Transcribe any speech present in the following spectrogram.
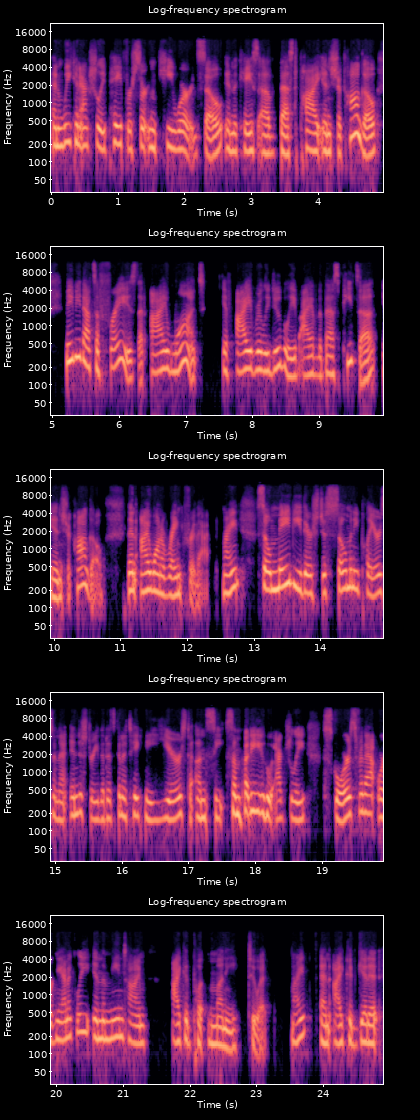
and we can actually pay for certain keywords. So in the case of Best Pie in Chicago, maybe that's a phrase that I want if I really do believe I have the best pizza in Chicago, then I want to rank for that right? So maybe there's just so many players in that industry that it's going to take me years to unseat somebody who actually scores for that organically. In the meantime, I could put money to it, right? And I could get it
